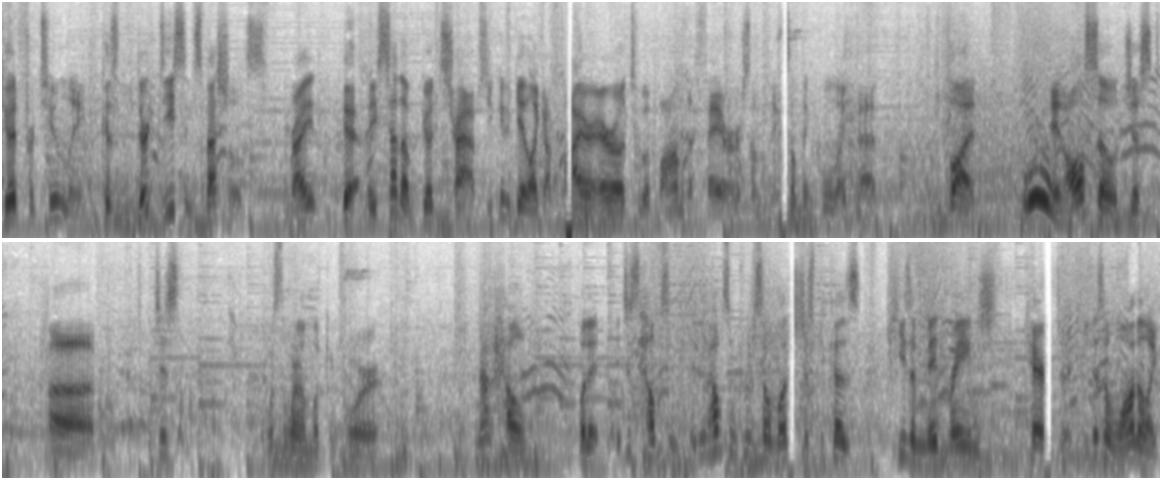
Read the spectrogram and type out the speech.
good for Toon Link because they're decent specials, right? Yeah. They set up good traps. You could get like a fire arrow to a bomb to fair or something, something cool like that. But it also just, uh, it just, what's the word I'm looking for? Not help, but it, it just helps him. It helps improve so much just because he's a mid-range character. He doesn't want to like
